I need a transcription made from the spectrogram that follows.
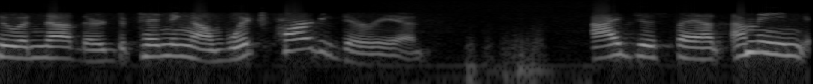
to another, depending on which party they're in, I just found. I mean,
